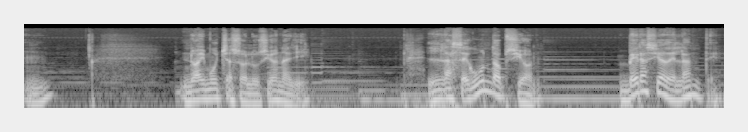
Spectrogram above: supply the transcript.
¿Mm? No hay mucha solución allí. La segunda opción, ver hacia adelante,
